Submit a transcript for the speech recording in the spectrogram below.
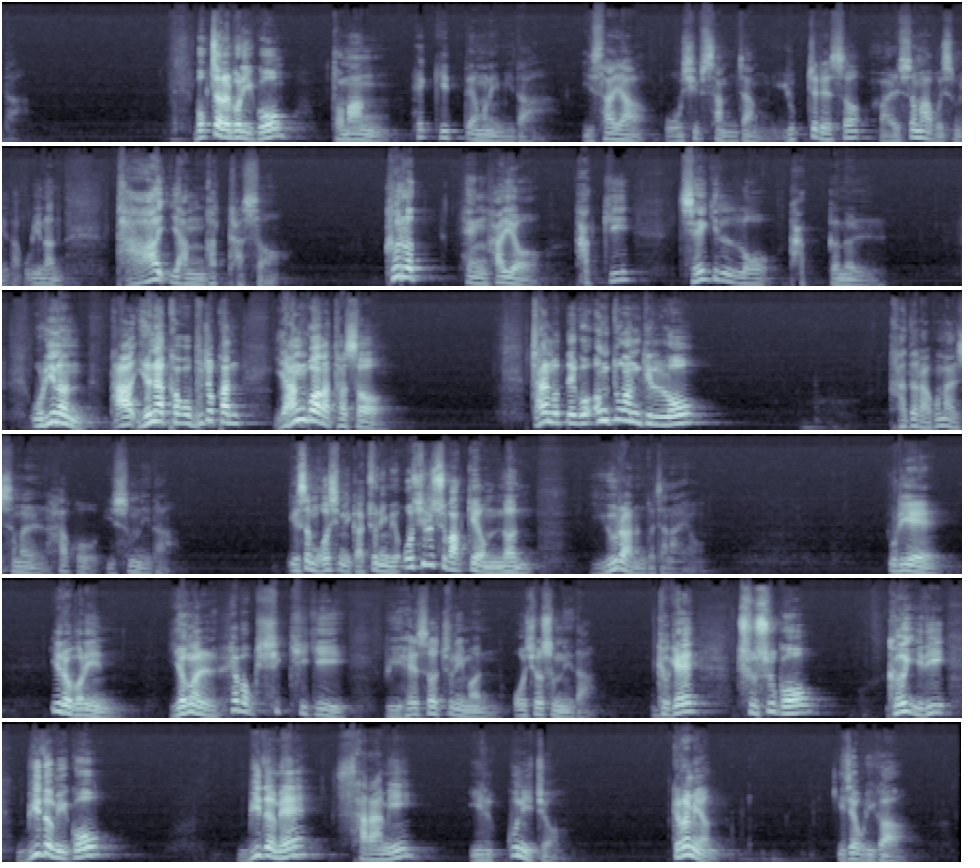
목자를 버리고 도망했기 때문입니다. 이사야 53장 6절에서 말씀하고 있습니다. 우리는 다 양 같아서 그릇 행하여 각기 제 길로 갔거늘 우리는 다 연약하고 부족한 양과 같아서 잘못되고 엉뚱한 길로 가더라고 말씀을 하고 있습니다. 이것은 무엇입니까? 주님이 오실 수밖에 없는 이유라는 거잖아요. 우리의 잃어버린 영을 회복시키기 위해서 주님은 오셨습니다. 그게 추수고 그 일이 믿음이고 믿음의 사람이 일꾼이죠. 그러면 이제 우리가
